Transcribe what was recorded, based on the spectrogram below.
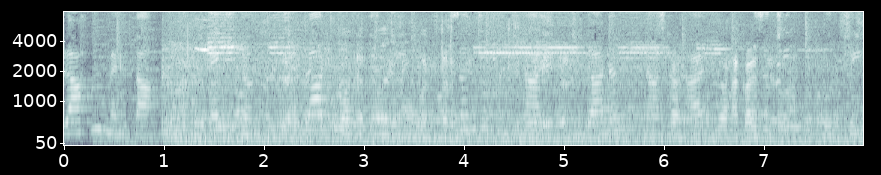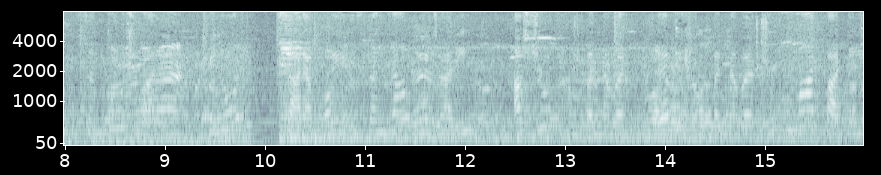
ರಾಹುಲ್ ಮೆಹ್ತಾ ರಾಜು ಹರ್ಗಂಜಿ, ಸಂಜು ಹಂಚನಾಳೆ ಚಿದಾನಂದ್ ನಾಗರಹಾಳ್ ಸಚಿನ್ ಬುರ್ಜಿ ಸಂತೋಷ್ ವಾಲಿ ವಿನೋದ್ ಸಾರಾಪುರೆ ಸಂಗ್ರಾಮ್ ಪೂಜಾರಿ ಅಶೋಕ್ ಹಂಪನ್ನವರ್ ರವಿ ಹಂಪನ್ನವರ್ ಕುಮಾರ್ ಪಾಟೀಲ್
